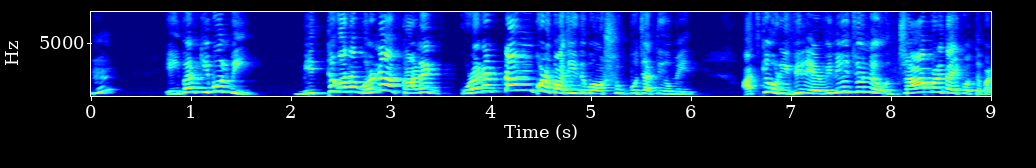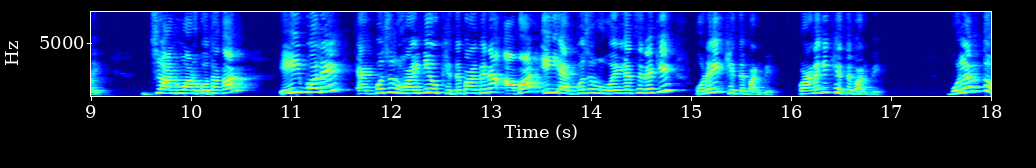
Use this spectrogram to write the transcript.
হুম? এইবার কি বলবি? মিথ্যা কথা বলে না কানে ওরা টাং করে বাজিয়ে দেবো অসভ্য জাতীয় মেয়ে। আজকে ও রিভিউ রেভিনিউর জন্য ও যা পারে তাই করতে পারে। জানোয়ার কোথাকার? এই বলে এক বছর হয়নি, ও খেতে পারবে না। আবার এই এক বছর হয়ে গেছে নাকি ওনাই খেতে পারবে, ওরা নাকি খেতে পারবে। বললাম তো,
